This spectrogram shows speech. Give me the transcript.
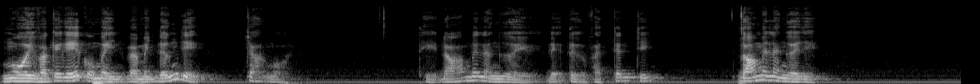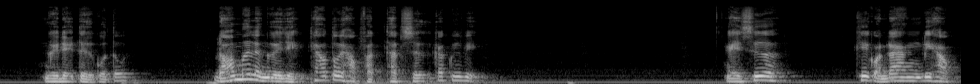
ngồi vào cái ghế của mình và mình đứng gì? Cho ngồi. Thì đó mới là người đệ tử Phật chân chính. Đó mới là người gì? Người đệ tử của tôi. Đó mới là người gì? Theo tôi học Phật thật sự các quý vị. Ngày xưa khi còn đang đi học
